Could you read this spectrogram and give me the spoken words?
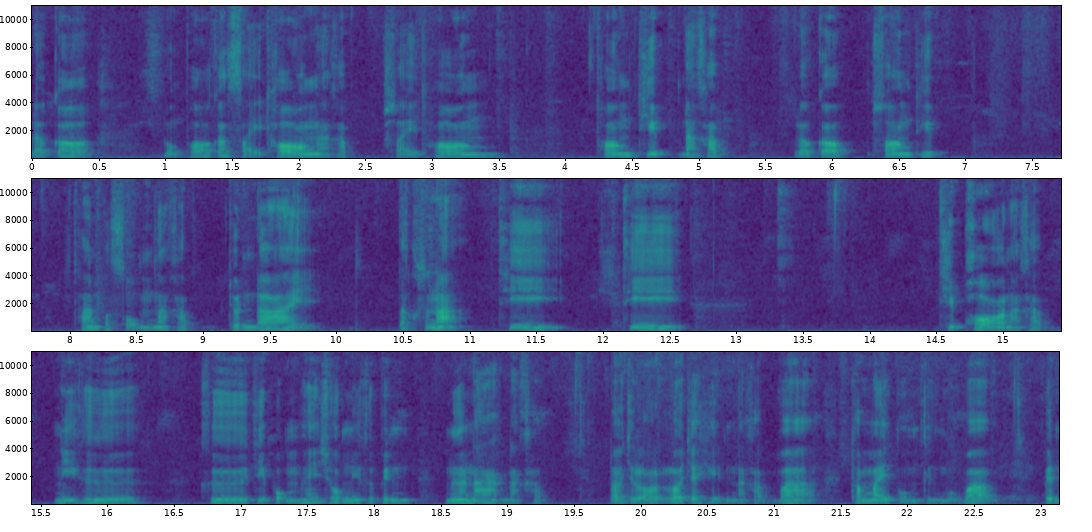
แล้วก็หลวงพ่อก็ใส่ทองนะครับ ใส่ทองทองทิพย์นะครับ แล้วก็ซองทิพย์ทานผสมนะครับ จนได้ลักษณะที่ที่ที่พอนะครับ นี่คือคือที่ผมให้ชมนี่คือเป็นเนื้อนาคนะครับเราจะเราเราจะเห็นนะครับว่าทำไมผมถึงบอกว่าเป็น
